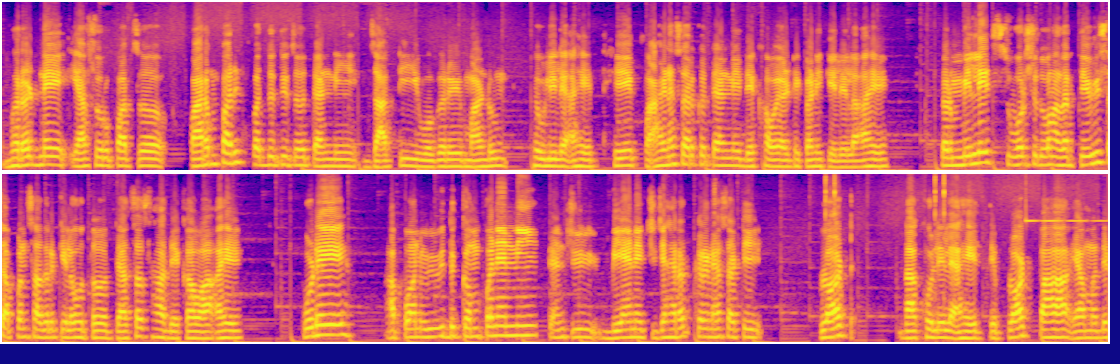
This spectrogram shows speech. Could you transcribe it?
भरडणे या स्वरूपाचं पारंपरिक पद्धतीचं त्यांनी जाती वगैरे मांडून ठेवलेले आहेत. हे पाहण्यासारखं त्यांनी देखावा या ठिकाणी केलेला आहे. तर मिलेट्स वर्ष दोन हजार तेवीस आपण सादर केलं होतं. त्याचाच हा देखावा आहे. पुढे आपण विविध कंपन्यांनी त्यांची बियाण्याची जाहिरात करण्यासाठी प्लॉट दाखवलेले आहेत. ते प्लॉट पहा. यामध्ये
